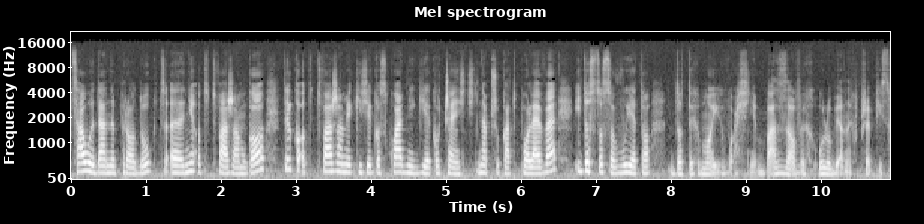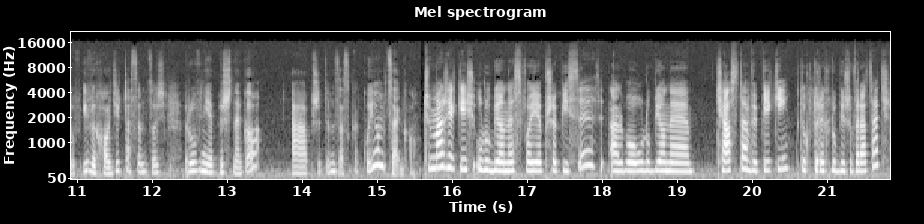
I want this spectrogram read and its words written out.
cały dany produkt, e, nie odtwarzam go, tylko odtwarzam jakiś jego składnik, jego część, na przykład polewę i dostosowuję to do tych moich właśnie bazowych, ulubionych przepisów. I wychodzi czasem coś równie pysznego, a przy tym zaskakującego. Czy masz jakieś ulubione swoje przepisy albo ulubione ciasta, wypieki, do których lubisz wracać?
